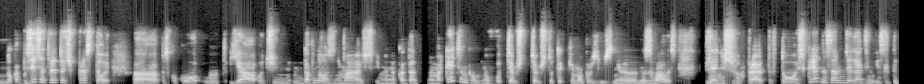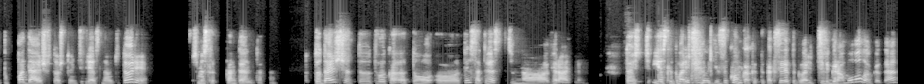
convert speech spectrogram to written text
ну как бы здесь ответ очень простой. Э, поскольку вот я очень давно занимаюсь именно контентным маркетингом, ну вот тем, тем, что таким образом э, называлось, для нишевых проектов, то секрет на самом деле один. Если ты попадаешь в то, что интересно аудитории, в смысле контента, то дальше то, твой, то э, ты, соответственно, вирален. То есть, если говорить языком, как это, как Света говорит, телеграммолога, да,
